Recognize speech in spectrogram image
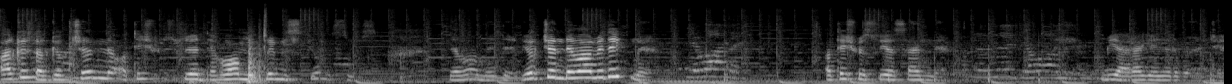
Arkadaşlar Gökçen'le ateş ve suya devam etmemi istiyor musunuz? Devam edelim. Gökçen devam edek mi? Devam et. Ateş ve suya senle. Bir ara gelir bence.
